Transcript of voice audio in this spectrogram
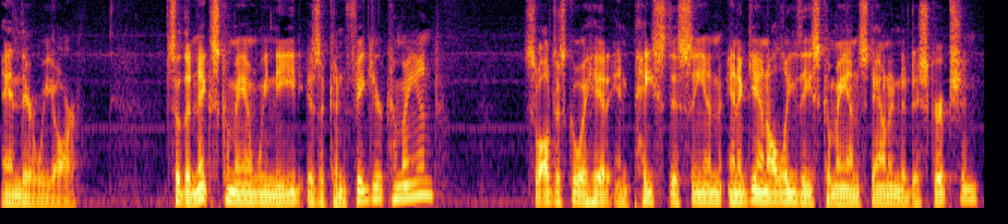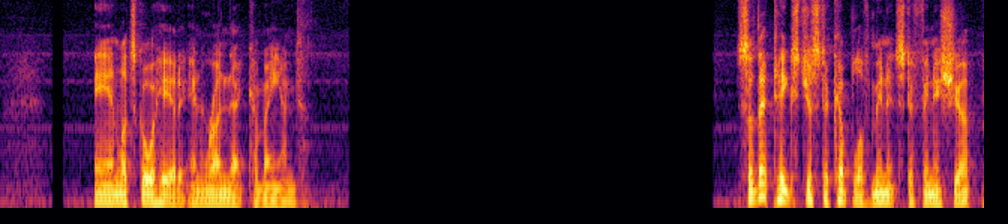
and there we are. So the next command we need is a configure command. So I'll just go ahead and paste this in. And again, I'll leave these commands down in the description. And let's go ahead and run that command. So that takes just a couple of minutes to finish up.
